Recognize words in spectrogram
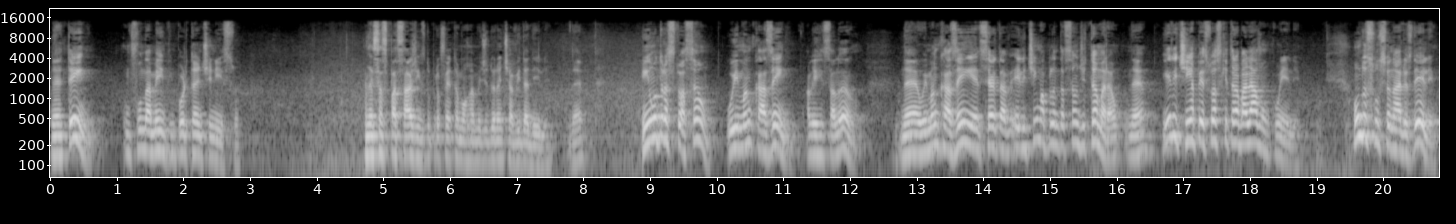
Né? Tem um fundamento importante nisso. Nessas passagens do profeta Muhammad durante a vida dele. Né? Em outra situação, o imã Kazem, salam, né? O Imam Kazem, ele, certa, ele tinha uma plantação de tâmara, né? E ele tinha pessoas que trabalhavam com ele. Um dos funcionários dele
